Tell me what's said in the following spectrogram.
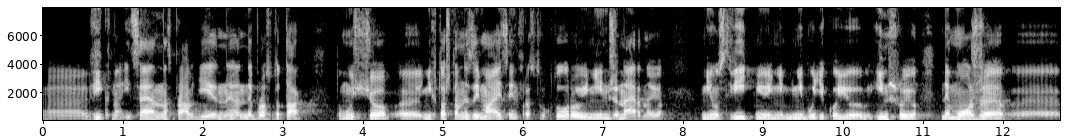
е, вікна. І це насправді не, не просто так, тому що е, ніхто ж там не займається інфраструктурою, ні інженерною, ні освітньою, ні, ні будь-якою іншою. Не може е,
